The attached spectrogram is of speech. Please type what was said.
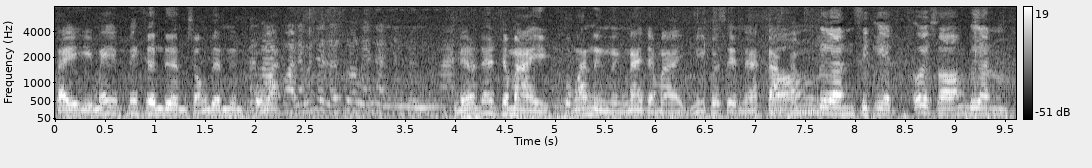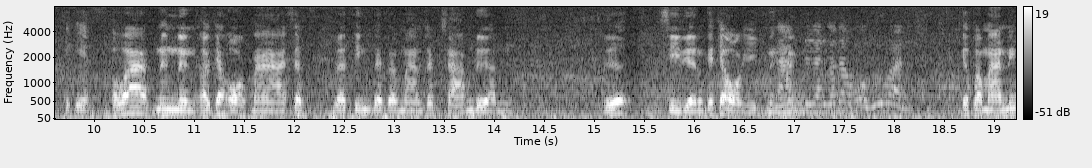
ไปอีกไม่ไม่เกินเดือนสองเดือนนี่ผมว่าก่อนเนี่ยไม่ใช่เหลือช่วงนั้นน่ะหนึ่งหนึ่งมาเดี๋ยวน่าจะมาอีกผมว่าหนึ่งหนึ่งน่าจะมาอีกมีเปอร์เซ็นต์นะสตามองคำเดือนสิบเอ็ดเอ้ยสองเดือนสิบเอ็ดเพราะว่าหนึ่งหนึ่งเขาจะออกมาจะระทิ้งไปประมาณสักสามเดือน หรือสสี่เดือนก็จะออกอีกหนึ่งสาหมนึ่งเดือนก็ต้องหกงวดก็ประมาณนี้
